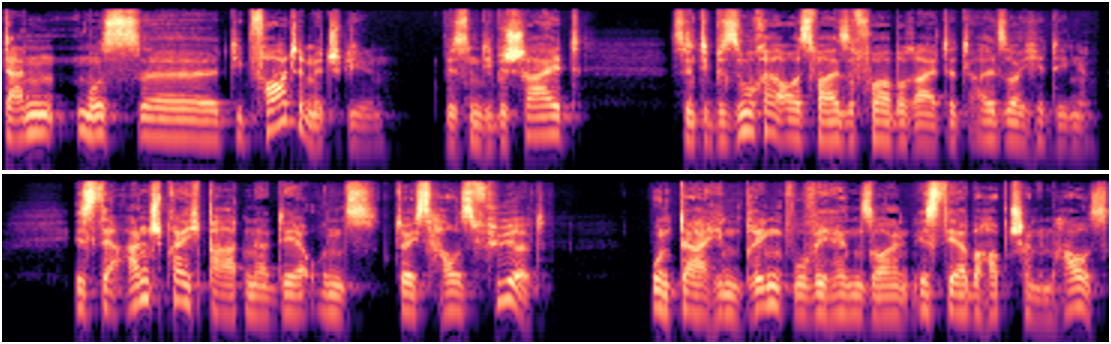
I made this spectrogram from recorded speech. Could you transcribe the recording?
Dann muss äh, die Pforte mitspielen. Wissen die Bescheid? Sind die Besucherausweise vorbereitet? All solche Dinge. Ist der Ansprechpartner, der uns durchs Haus führt und dahin bringt, wo wir hin sollen, ist der überhaupt schon im Haus?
